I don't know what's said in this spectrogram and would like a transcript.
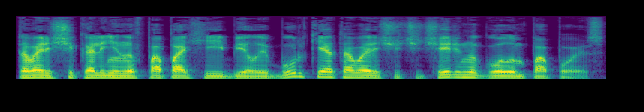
Товарища Калинина в папахе и белой бурке, а товарища Чечерина голым по пояс.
